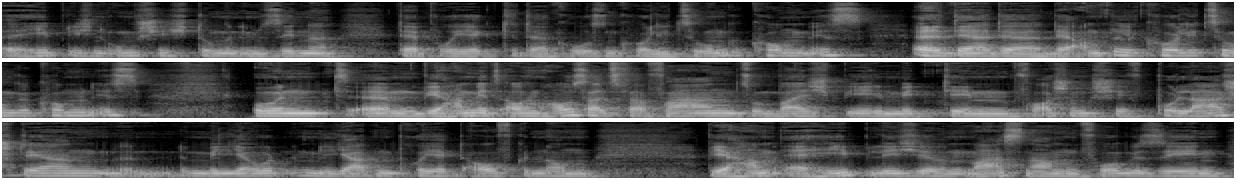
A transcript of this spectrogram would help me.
erheblichen Umschichtungen im Sinne der Projekte der Großen Koalition gekommen ist, äh, der, der, der Ampelkoalition gekommen ist. Und ähm, wir haben jetzt auch im Haushaltsverfahren zum Beispiel mit dem Forschungsschiff Polarstern ein Milliardenprojekt aufgenommen. Wir haben erhebliche Maßnahmen vorgesehen,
